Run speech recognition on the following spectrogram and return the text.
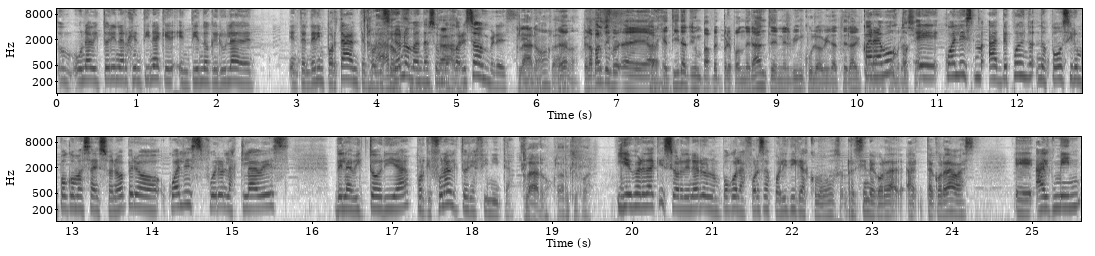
una victoria en Argentina que entiendo que Lula debe entender importante, porque Claro, si no, no manda a sus mejores hombres. Claro, ¿no? claro. Pero aparte, eh, Argentina tiene un papel preponderante en el vínculo bilateral con, Para con vos, Brasil. eh, ¿cuáles, ah, después no- nos podemos ir un poco más a eso, ¿no? Pero, ¿cuáles fueron las claves de la victoria? Porque fue una victoria finita. Claro, claro que fue. Y es verdad que se ordenaron un poco las fuerzas políticas, como vos recién ah, te acordabas. Eh, Alckmin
